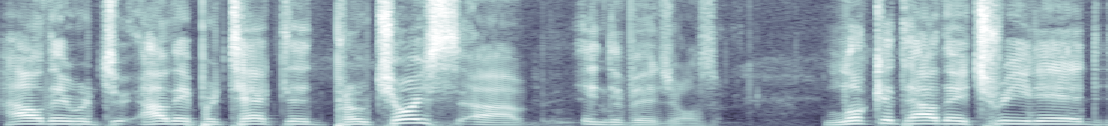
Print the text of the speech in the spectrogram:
how they were how they protected pro-choice uh, individuals. Look at how they treated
